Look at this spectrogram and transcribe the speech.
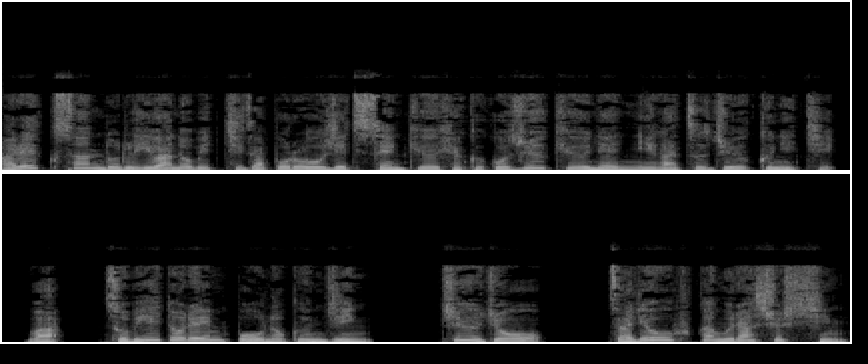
アレクサンドル・イワノビッチ・ザポロージェツ1959年2月19日は、ソビエト連邦の軍人、中将、座領深村出身。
